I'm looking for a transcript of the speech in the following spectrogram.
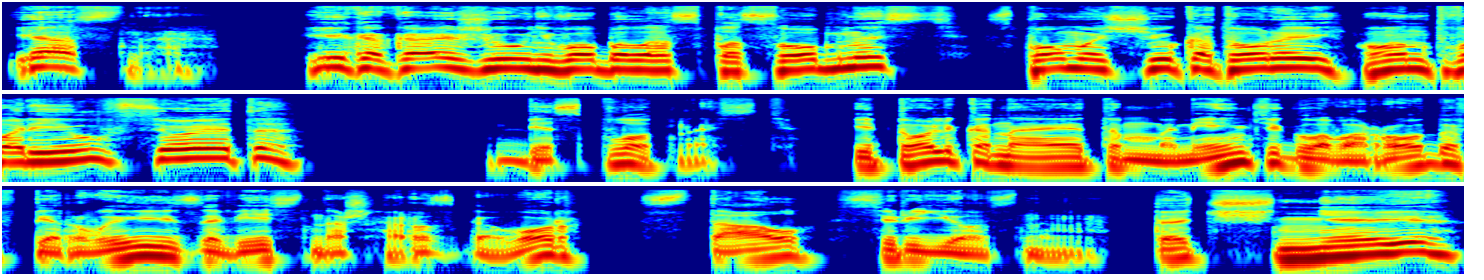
Ясно. И какая же у него была способность, с помощью которой он творил все это?» Бесплотность. И только на этом моменте глава рода впервые за весь наш разговор стал серьезным. Точнее,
